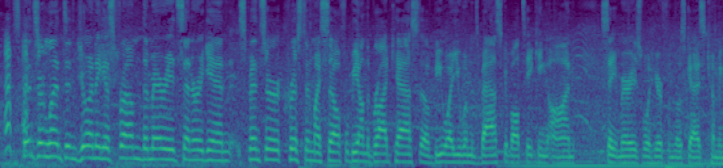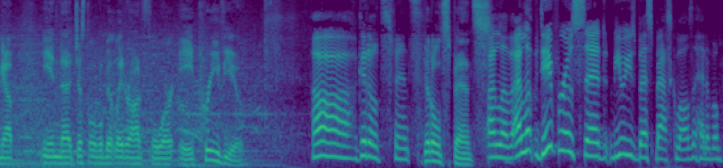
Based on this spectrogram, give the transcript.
Spencer Linton joining us from the Marriott Center again. Spencer, Kristen, and myself will be on the broadcast of BYU women's basketball taking on St. Mary's. We'll hear from those guys coming up in uh, just a little bit later on for a preview. Ah, good old Spence. Good old Spence. I love it. I love. Dave Rose said BYU's best basketball is ahead of him.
